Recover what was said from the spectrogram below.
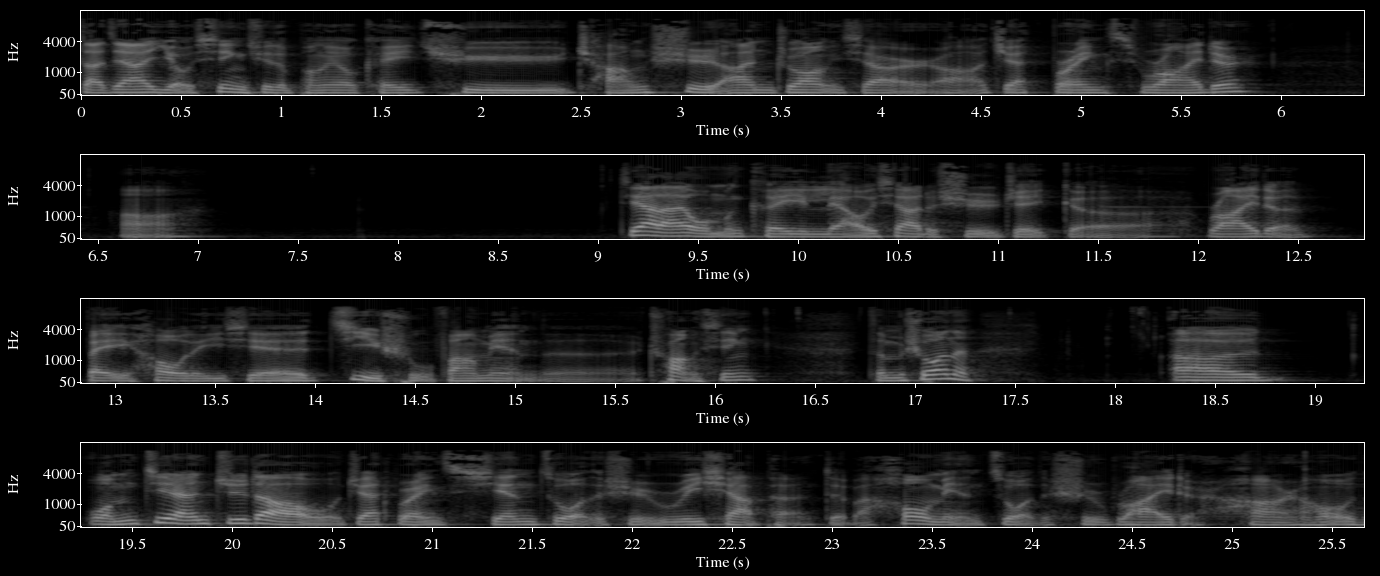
大家有兴趣的朋友可以去尝试安装一下啊，JetBrains Rider 啊。接下来我们可以聊一下的是这个 Rider 背后的一些技术方面的创新。怎么说呢？呃。我们既然知道 JetBrains 先做的是 ReSharper，对吧？后面做的是 Rider，哈，然后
